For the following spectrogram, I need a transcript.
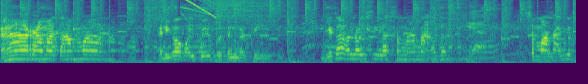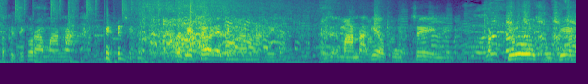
Ah ramatama ini kok kok ibu ibu betul ngerti kita ono istilah semana iya. Semana itu tegesnya kok ramana beda lek semana gitu Wis manak ki ya kucing, wedhus nggih.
